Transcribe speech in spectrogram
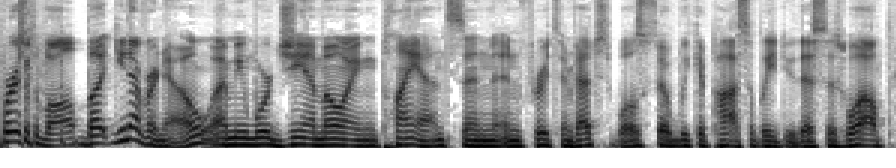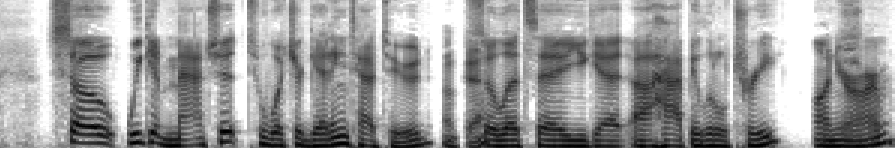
First of all, but you never know. I mean, we're GMOing plants and, and fruits and vegetables, so we could possibly do this as well. So we could match it to what you're getting tattooed. Okay. So let's say you get a happy little tree on your arm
